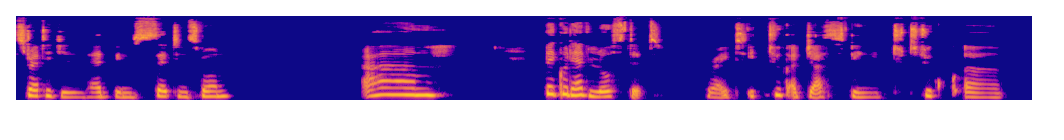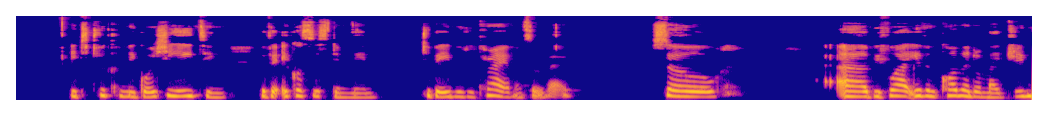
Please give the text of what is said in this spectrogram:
strategies had been set in stone, um, they could have lost it, right? It took adjusting, it took, uh, it took negotiating with the ecosystem then to be able to thrive and survive. So, uh, before I even comment on my dream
